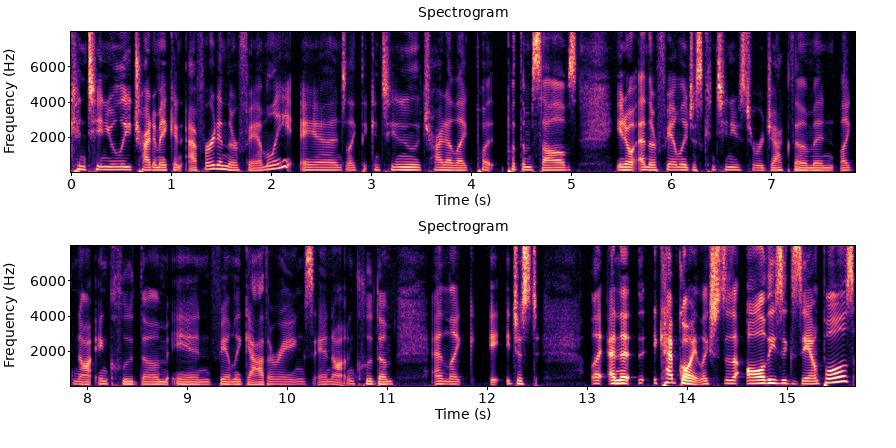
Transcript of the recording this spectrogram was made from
continually try to make an effort in their family and like they continually try to like put put themselves you know and their family just continues to reject them and like not include them in family gatherings and not include them. And like it, it just like and it, it kept going like she said all these examples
